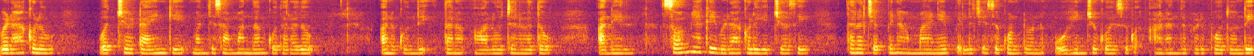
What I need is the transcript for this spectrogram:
విడాకులు వచ్చే టైంకి మంచి సంబంధం కుదరదు అనుకుంది తన ఆలోచనలతో. అనిల్ సౌమ్యకి విడాకులు ఇచ్చేసి తన చెప్పిన అమ్మాయిని పెళ్ళి చేసుకుంటూ ఊహించుకోసుకు ఆనందపడిపోతుంది.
